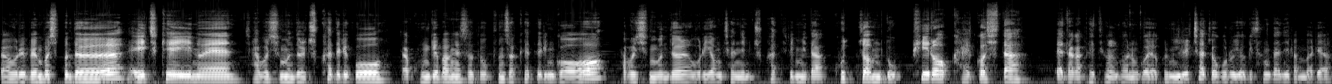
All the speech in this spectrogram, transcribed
자, 우리 멤버십 분들 HK 이노엔 잡으신 분들 축하드리고 자, 공개방에서도 분석해드린 거 잡으신 분들 우리 영찬님 축하드립니다. 고점 높이러 갈 것이다. 에다가 베팅을 거는 거예요. 그럼 1차적으로 여기 상단이란 말이야.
